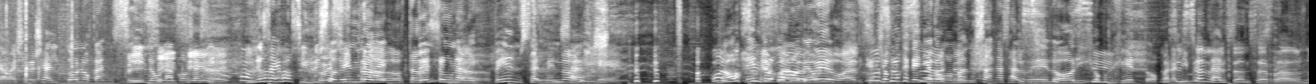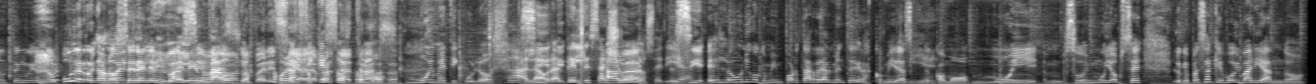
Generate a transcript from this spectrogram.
caballero, ya el tono cansino, Sí, sí, una cosa sí. así. Y no sabemos si lo hizo dentro de, dentro de una despensa el mensaje. No, dentro como de un- que Yo creo que tenía como manzanas alrededor y Sí. objetos para no alimentarse. está encerrado, no tengo no pude reconocer No, el el- el espacio. espacio. parecía Bueno, así que sos como muy meticulosa a la Sí, hora del desayuno, ver, sería. Sí, es lo único que me importa realmente de las comidas, Bien. como muy, soy muy obse. Lo que pasa es que voy variando.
